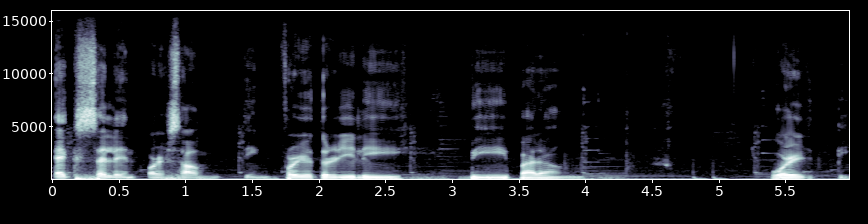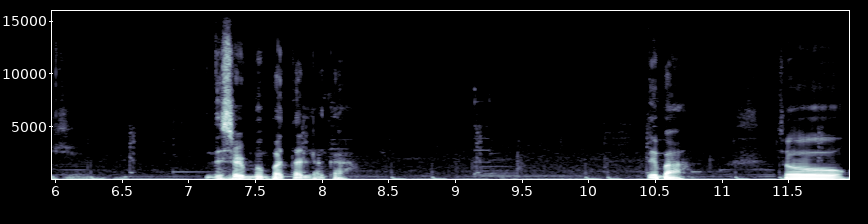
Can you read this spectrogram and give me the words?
excellent or something for you to really be parang worthy? Deserve mo pa talaga? 'Di ba? So,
